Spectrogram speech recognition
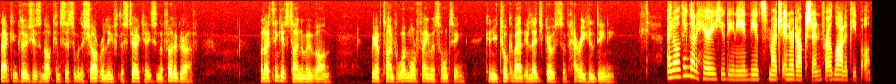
That conclusion is not consistent with the sharp relief of the staircase in the photograph. But I think it's time to move on. We have time for one more famous haunting. Can you talk about the alleged ghosts of Harry Houdini? I don't think that Harry Houdini needs much introduction for a lot of people,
